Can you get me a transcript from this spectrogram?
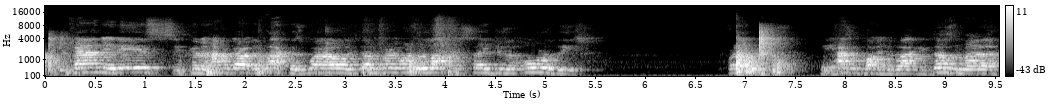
He can, it is. He's going to have a go at the black as well. He's done very well in the last stages of all of these frames. He hasn't potted the black, it doesn't matter.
